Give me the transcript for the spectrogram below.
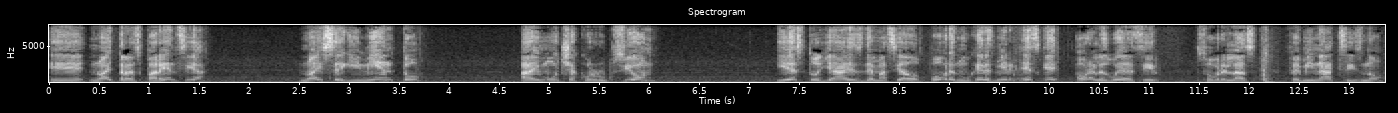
eh, no hay transparencia, no hay seguimiento, hay mucha corrupción y esto ya es demasiado. Pobres mujeres, miren, es que ahora les voy a decir sobre las feminazis, ¿no?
